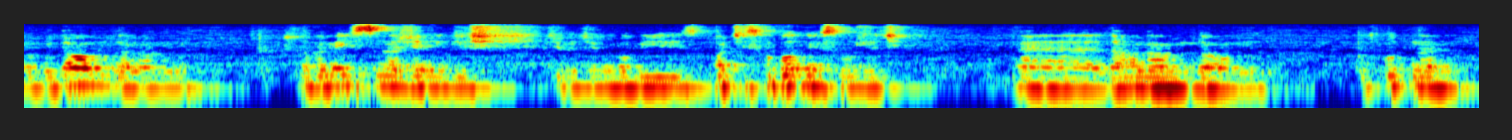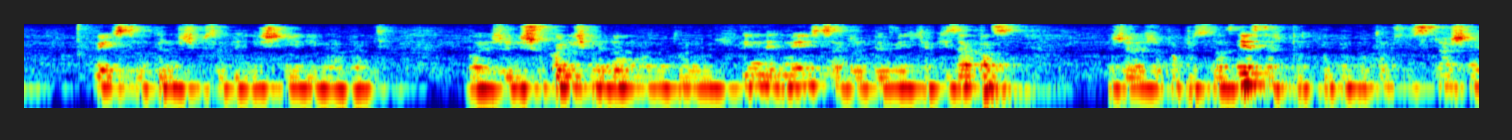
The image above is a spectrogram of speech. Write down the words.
nowy dom, da nam nowe miejsce na ziemi gdzieś, gdzie będziemy mogli bardziej swobodnie służyć. E, dał nam dom pod Kutnem, miejscu, o którym żeśmy sobie nie śnili nawet. Bo jeżeli szukaliśmy domu, no to już w innych miejscach, żeby mieć taki zapas że, że po prostu nas nie stać pod kupem, bo to są strasznie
